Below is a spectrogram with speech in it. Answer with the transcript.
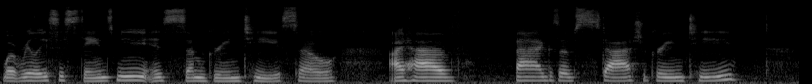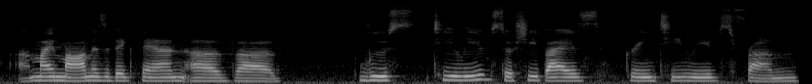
what really sustains me is some green tea. So I have bags of stash green tea. Uh, my mom is a big fan of uh, loose tea leaves, so she buys green tea leaves from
